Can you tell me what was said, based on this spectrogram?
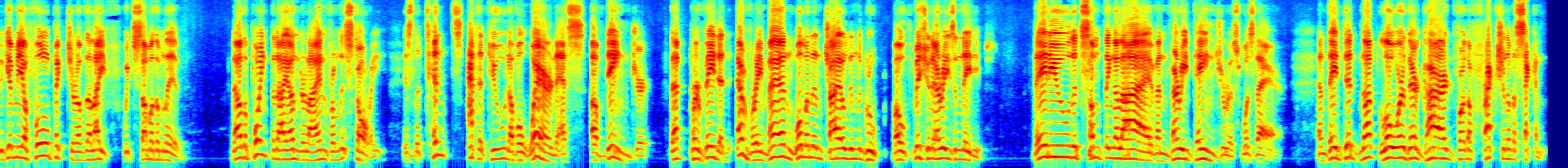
to give me a full picture of the life which some of them live. Now, the point that I underline from this story is the tense attitude of awareness of danger that pervaded every man, woman, and child in the group, both missionaries and natives. They knew that something alive and very dangerous was there, and they did not lower their guard for the fraction of a second.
